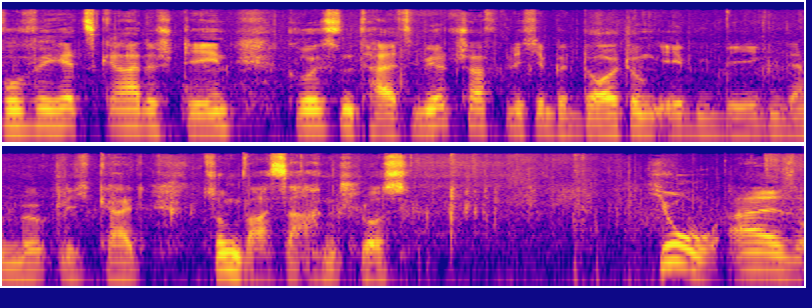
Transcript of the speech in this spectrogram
wo wir jetzt gerade stehen, größtenteils wirtschaftliche Bedeutung eben wegen der Möglichkeit zum Wasseranschluss. Jo, also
